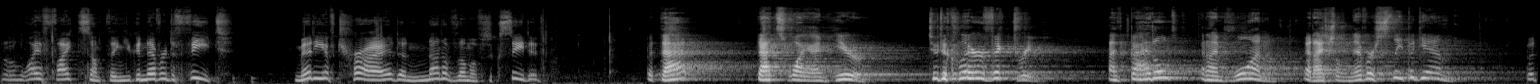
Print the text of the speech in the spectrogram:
Why fight something you can never defeat? Many have tried, and none of them have succeeded. But that, that's why I'm here. To declare victory. I've battled, and I've won, and I shall never sleep again. But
